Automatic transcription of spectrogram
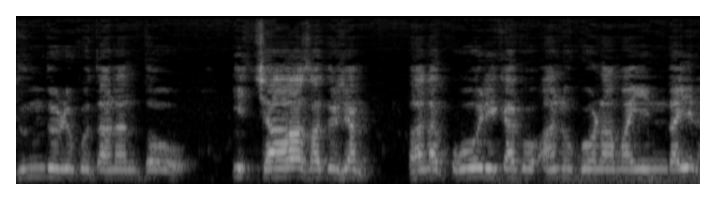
దుందుడుకుతనంతో ఇచ్ఛా సదృశం తన కోరికకు అనుగుణమైందైన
